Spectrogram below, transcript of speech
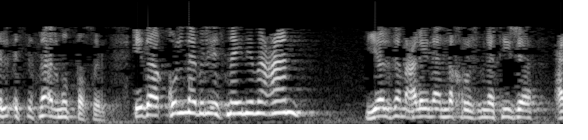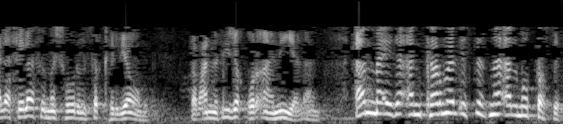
الاستثناء المتصل. إذا قلنا بالإثنين معا يلزم علينا أن نخرج بنتيجة على خلاف مشهور الفقه اليوم. طبعا نتيجة قرآنية الآن. أما إذا أنكرنا الاستثناء المتصل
